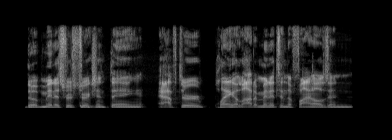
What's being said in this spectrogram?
The minutes restriction thing, after playing a lot of minutes in the finals and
